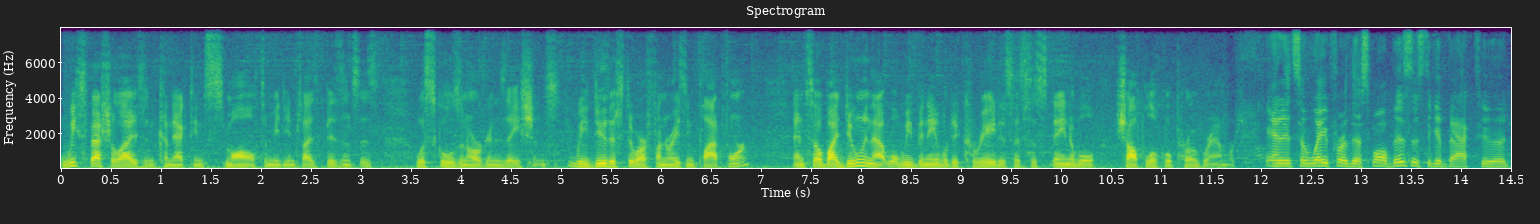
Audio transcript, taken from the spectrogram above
We specialize in connecting small to medium-sized businesses with schools and organizations. We do this through our fundraising platform. And so by doing that, what we've been able to create is a sustainable shop local program. And it's a way for the small business to give back to a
